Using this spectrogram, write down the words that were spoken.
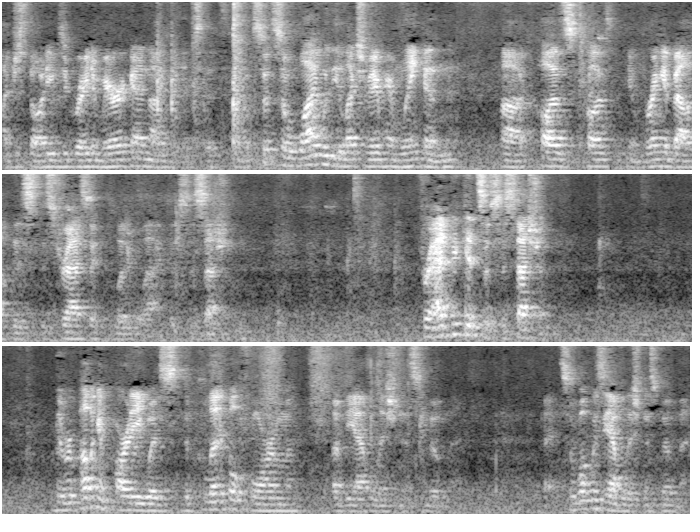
I just thought he was a great American. I, it's, it's, so, so why would the election of Abraham Lincoln uh, cause, cause you know, bring about this, this drastic political act of secession? For advocates of secession, the Republican Party was the political form of the abolitionist movement. Okay, so what was the abolitionist movement?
